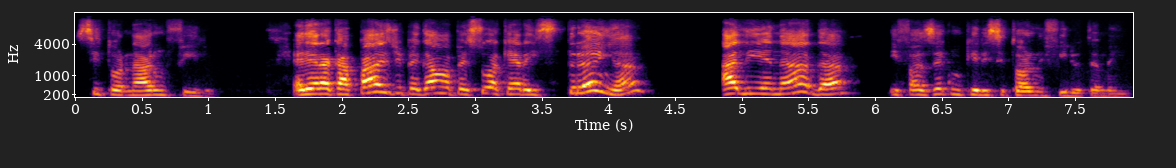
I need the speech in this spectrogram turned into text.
se tornar um filho. Ele era capaz de pegar uma pessoa que era estranha, alienada, e fazer com que ele se torne filho também.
